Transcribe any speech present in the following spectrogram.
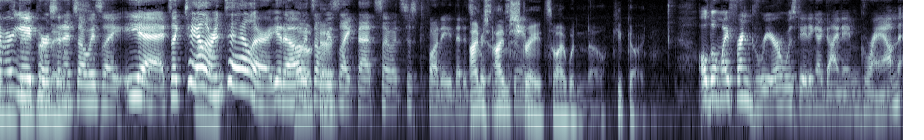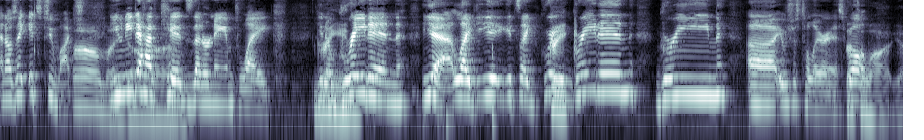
Every gay person, it's always like, yeah, it's like Taylor Oh. and Taylor, you know? Oh, It's okay. always like that. So it's just funny that it's I'm I'm Christine. straight, so I wouldn't know. Keep going. Although my friend Greer was dating a guy named Graham, and I was like, it's too much. Oh my you need to have kids that are named like, you know, Green. Graydon. Yeah, like it's like Gra-. Graydon, Green. Uh, it was just hilarious. That's well, a lot. Yeah.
